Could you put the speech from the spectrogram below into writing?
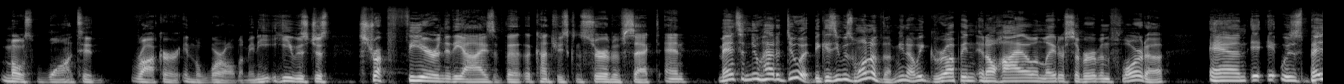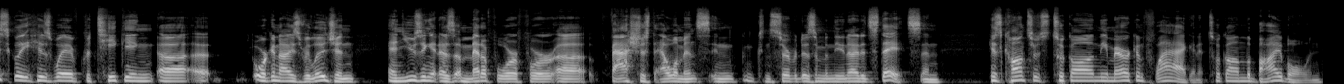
most wanted rocker in the world. I mean, he he was just struck fear into the eyes of the, the country's conservative sect and Manson knew how to do it because he was one of them. You know, he grew up in, in Ohio and later suburban Florida. And it, it was basically his way of critiquing uh, uh, organized religion and using it as a metaphor for uh, fascist elements in conservatism in the United States. And his concerts took on the American flag and it took on the Bible. And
